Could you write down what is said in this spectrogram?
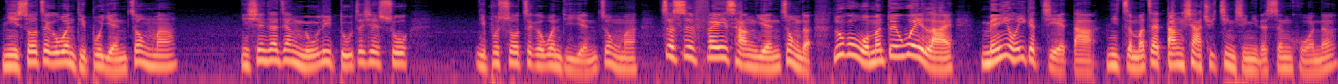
你说这个问题不严重吗？你现在这样努力读这些书，你不说这个问题严重吗？这是非常严重的。如果我们对未来没有一个解答，你怎么在当下去进行你的生活呢？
